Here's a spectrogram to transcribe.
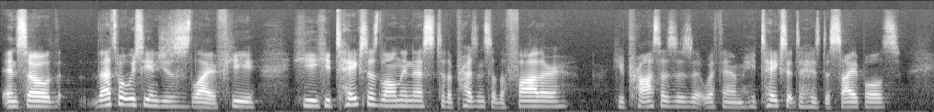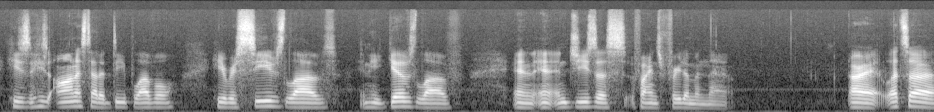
And so, th- that's what we see in Jesus' life. He he he takes his loneliness to the presence of the Father. He processes it with him. He takes it to his disciples. He's, he's honest at a deep level. He receives love and he gives love. And, and, and Jesus finds freedom in that. All right, let's, uh,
